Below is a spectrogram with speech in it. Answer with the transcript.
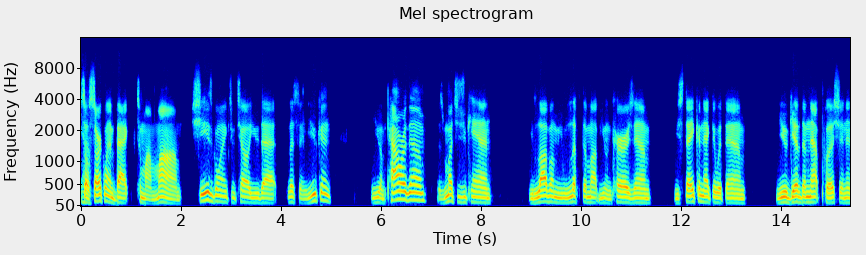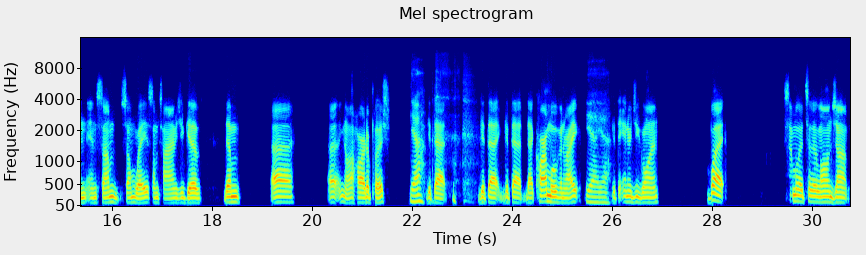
Yeah. So circling back to my mom, she's going to tell you that listen, you can you empower them as much as you can. You love them, you lift them up, you encourage them, you stay connected with them, you give them that push, and in, in some some ways, sometimes you give them uh, uh you know a harder push. Yeah. Get that, get that, get that that car moving, right? Yeah. Yeah. Get the energy going. But similar to the long jump,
